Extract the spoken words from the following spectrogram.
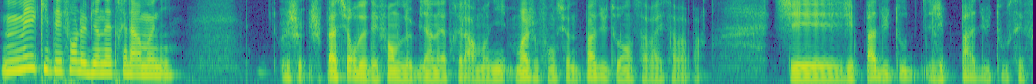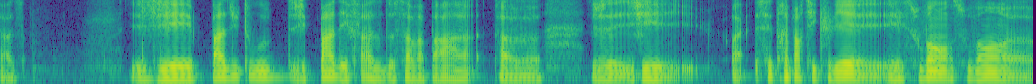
mais qui défend le bien-être et l'harmonie. Je, je suis pas sûr de défendre le bien-être et l'harmonie. Moi, je fonctionne pas du tout en ça va et ça va pas. J'ai, pas du tout, j'ai pas du tout ces phases. J'ai pas du tout, j'ai pas des phases de ça va pas. Euh, c'est très particulier et, souvent, souvent, euh,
